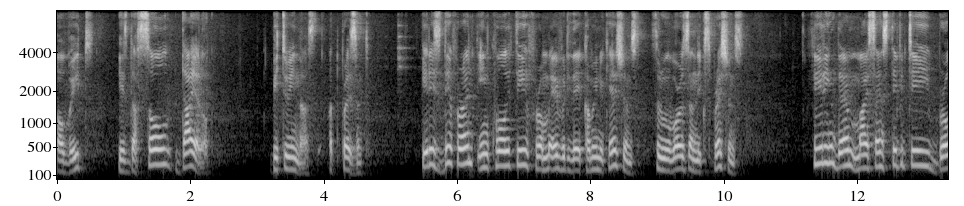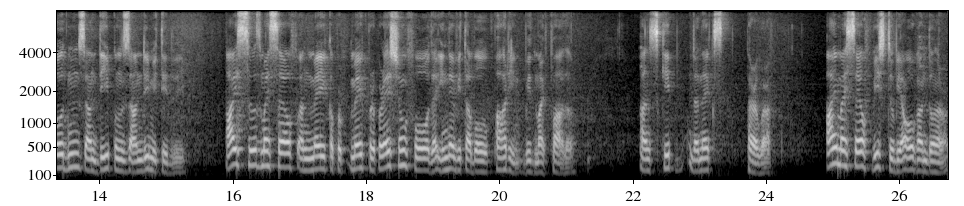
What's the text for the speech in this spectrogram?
of it is the sole dialogue between us at present. It is different in quality from everyday communications through words and expressions. Feeling them, my sensitivity broadens and deepens unlimitedly. I soothe myself and make, a, make preparation for the inevitable parting with my father. And skip the next paragraph. I myself wish to be an organ donor,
